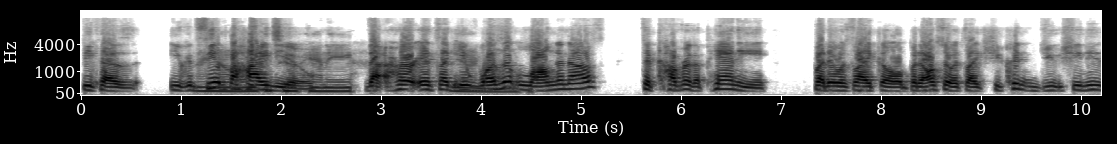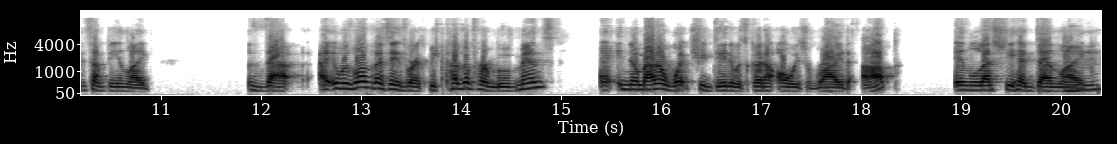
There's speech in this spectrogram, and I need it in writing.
because you can see know, it behind you it that her it's like yeah, it wasn't long enough to cover the panty but it was like oh but also it's like she couldn't do she needed something like that. It was one of those things where it's because of her movements no matter what she did it was going to always ride up unless she had done like mm-hmm.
